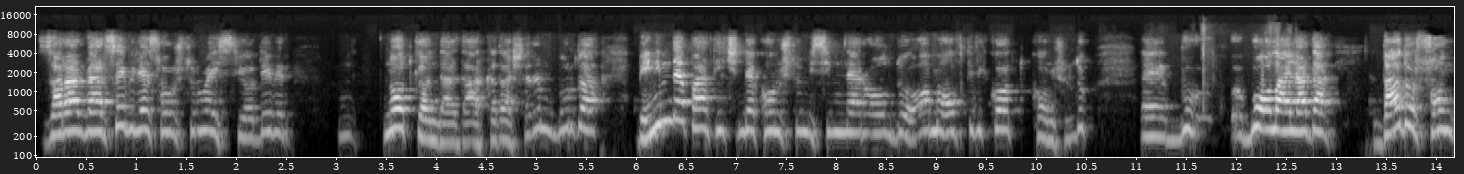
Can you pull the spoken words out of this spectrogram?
zarar verse bile soruşturma istiyor diye bir not gönderdi arkadaşlarım. Burada benim de parti içinde konuştuğum isimler oldu ama off the record konuşulduk. E, bu bu olaylarda daha doğrusu son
